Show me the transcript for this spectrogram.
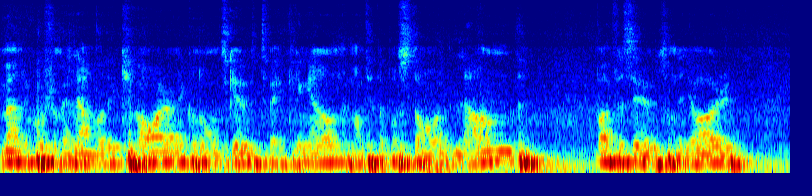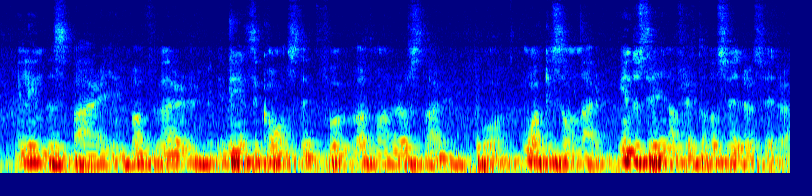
människor som är lämnade kvar den ekonomiska utvecklingen. Man tittar på stad, land. Varför ser det ut som det gör i Lindesberg? Varför det är inte så konstigt att man röstar på Åkesson där industrin har flyttat och så vidare. och så vidare.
